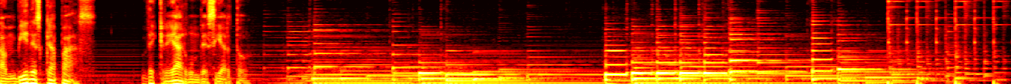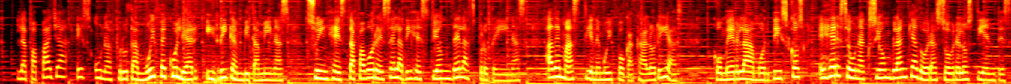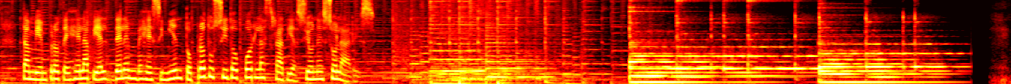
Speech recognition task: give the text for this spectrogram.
también es capaz de crear un desierto. La papaya es una fruta muy peculiar y rica en vitaminas. Su ingesta favorece la digestión de las proteínas. Además, tiene muy pocas calorías Comerla a mordiscos ejerce una acción blanqueadora sobre los dientes. También protege la piel del envejecimiento producido por las radiaciones solares.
